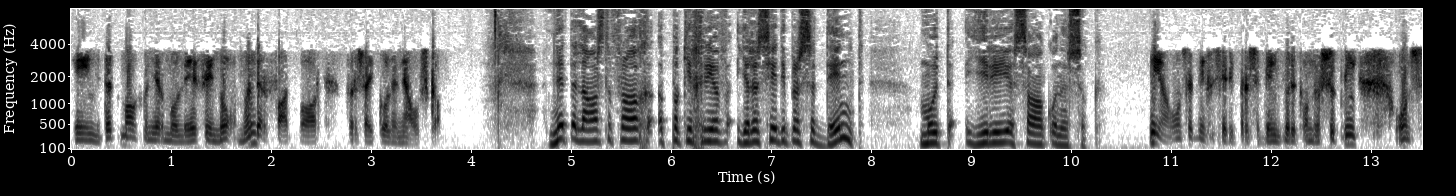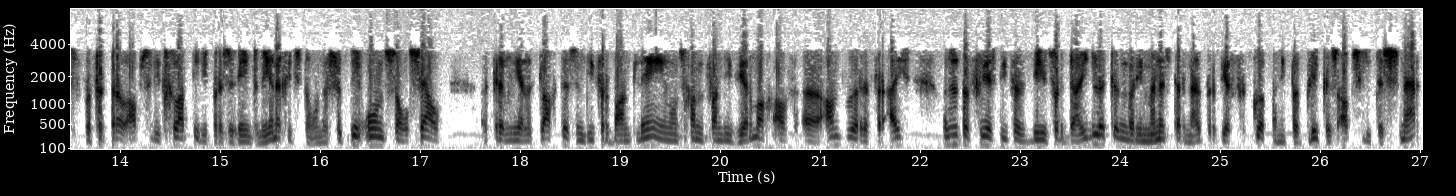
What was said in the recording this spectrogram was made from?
en dit maak meneer Molefe nog minder vatbaar vir sy kolonelskap. Net 'n laaste vraag, 'n pikkie greef. Julle sê die president moet hierdie saak ondersoek? Nee, ons het nie gesê die president moet dit ondersoek nie. Ons vertrou absoluut glad nie die president om enigiets te ondersoek nie. Ons sal self 'n kriminele klagtes in die verband lê en ons gaan van die weermag af uh, antwoorde vereis. Ons is bevrees die die verduideliking wat die minister nou probeer verkoop aan die publiek is absoluut te snert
